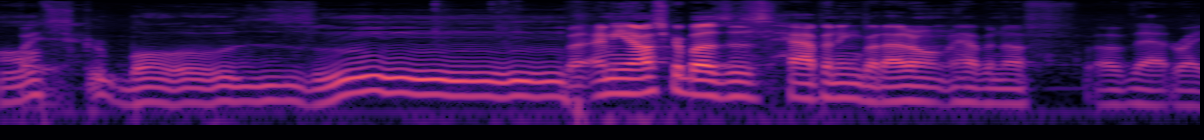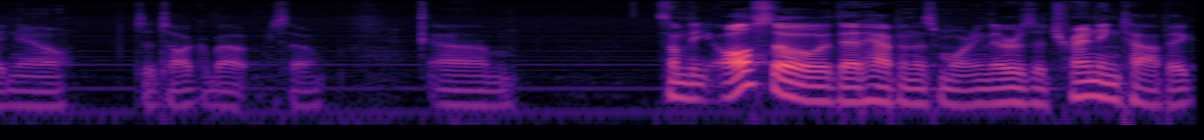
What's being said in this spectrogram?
Oscar buzz. Mm. But I mean, Oscar buzz is happening, but I don't have enough of that right now to talk about. So, um, something also that happened this morning. There was a trending topic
